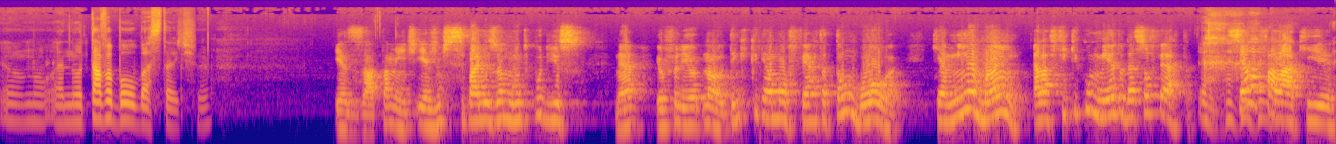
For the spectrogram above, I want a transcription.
não estava boa bastante, né? Exatamente. E a gente se balizou muito por isso né? Eu falei, não, eu tenho que criar uma oferta tão boa que a minha mãe, ela fique com medo dessa oferta. Se ela falar que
